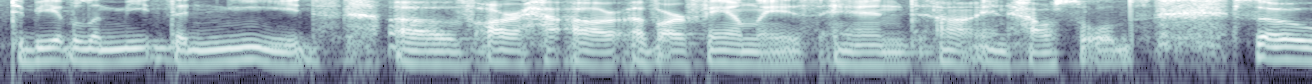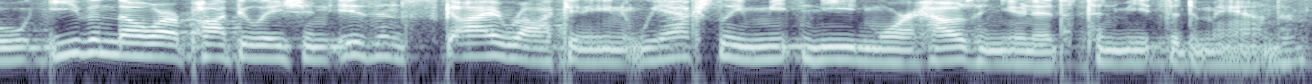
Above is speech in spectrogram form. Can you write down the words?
to be able to meet the needs of our, our of our families and uh, and households. So even though our population isn't skyrocketing, we actually meet, need more housing units to meet the demand.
